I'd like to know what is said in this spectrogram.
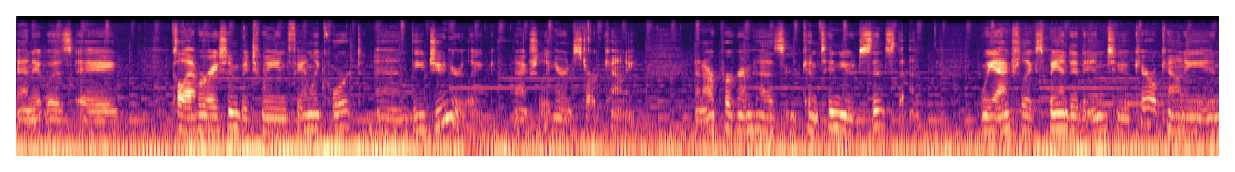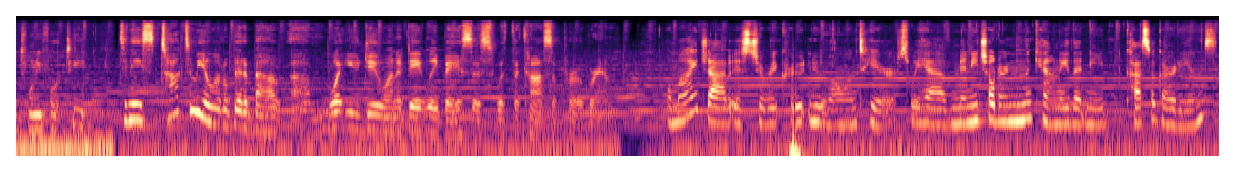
and it was a collaboration between Family Court and the Junior League, actually, here in Stark County. And our program has continued since then. We actually expanded into Carroll County in 2014. Denise, talk to me a little bit about um, what you do on a daily basis with the CASA program. Well, my job is to recruit new volunteers. We have many children in the county that need CASA guardians,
